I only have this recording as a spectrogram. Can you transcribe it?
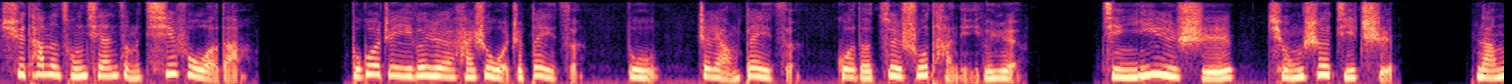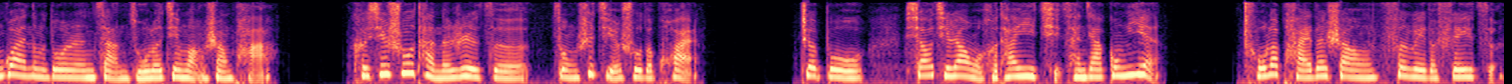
叙他们从前怎么欺负我的。不过这一个月还是我这辈子，不，这两辈子。过得最舒坦的一个月，锦衣玉食，穷奢极侈，难怪那么多人攒足了劲往上爬。可惜舒坦的日子总是结束的快。这不，萧琪让我和他一起参加宫宴，除了排得上分位的妃子，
